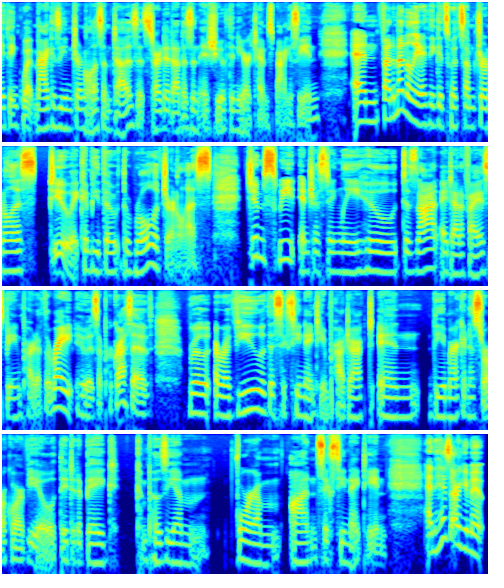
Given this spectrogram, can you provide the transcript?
I think what magazine journalism does, it started out as an issue of the New York Times Magazine. And fundamentally, I think it's what some journalists do. It can be the, the role of journalists. Jim Sweet, interestingly, who does not identify as being part of the right, who is a progressive, wrote a review of the 1619 Project in the American Historical Review. They did a big symposium forum on 1619. And his argument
